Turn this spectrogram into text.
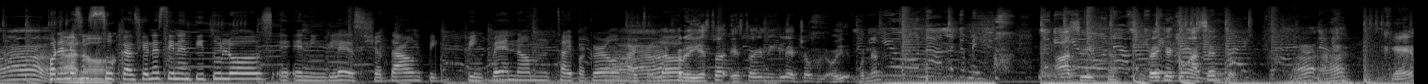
Ah. Ponele Ah, sus, no. sus canciones tienen títulos eh, en inglés. Shutdown, Pink, Pink Venom, Type of Girl, Hard to Ah, Love. pero y esto, esto es en inglés. Oye, poner. Ah, sí. Pero es que con acento. Ah, ajá. Qué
